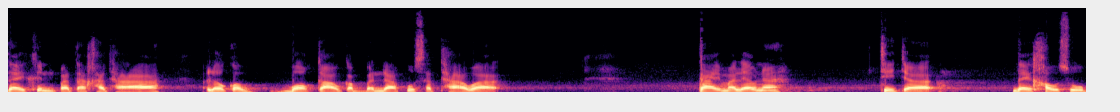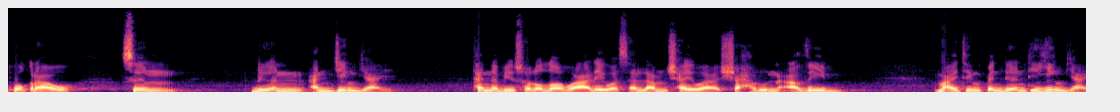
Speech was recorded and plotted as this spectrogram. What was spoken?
ได้ขึ้นปาตาคาถา แล้วก็บอกกล่าวกับบรรดาผู้ศรัทธาว่า ใกล้มาแล้วนะ ที่จะได้เข้าสู่พวกเรา ซึ่งเดือนอันยิ่งใหญ่ ท่านนบีสุลต่านละฮ์อะลัยฮิวะสัลลัมใช้ว่าชาฮรุนอาซีมหมายถึงเป็นเดือนที่ยิ่งใหญ่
